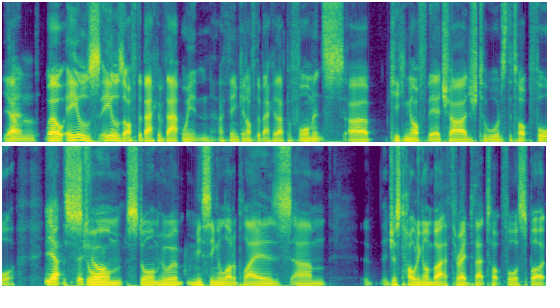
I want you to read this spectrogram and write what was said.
Yeah. And Well, Eels, Eels, off the back of that win, I think, and off the back of that performance, uh, kicking off their charge towards the top four. You've Yeah, the for sure. Storm, Storm, who are missing a lot of players, um, just holding on by a thread to that top four spot,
